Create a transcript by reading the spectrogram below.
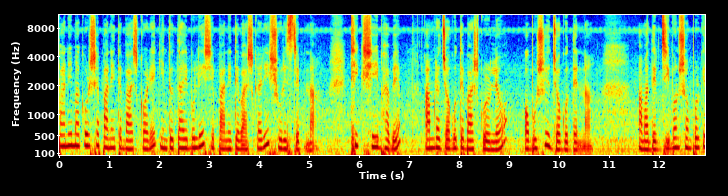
পানি মাকড়সা পানিতে বাস করে, কিন্তু তাই বলে সে পানিতে বাসকারী সরীসৃপ না। ঠিক সেইভাবে আমরা জগতে বাস করলেও অবশ্যই জগতের না। আমাদের জীবন সম্পর্কে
